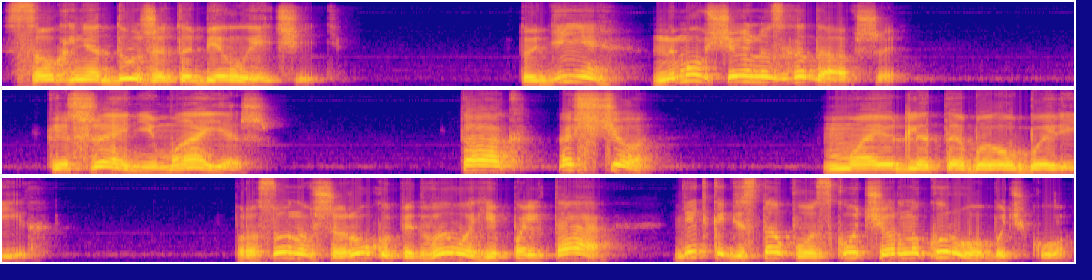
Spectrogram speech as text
Сукня дуже тобі личить. Тоді, немов щойно згадавши. Кишені маєш? Так, а що? Маю для тебе оберіг. Просунувши руку під вилоги пальта, дядько дістав плоску чорну коробочку,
